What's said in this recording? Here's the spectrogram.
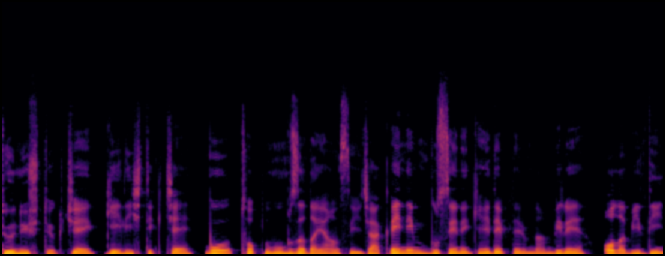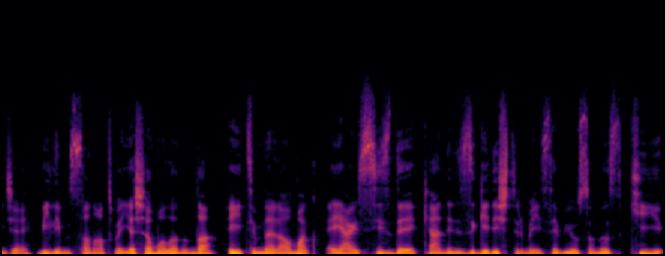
dönüştükçe, geliştikçe bu toplumumuza da yansıyacak. Benim bu seneki hedeflerimden biri olabildiğince bilim, sanat ve yaşam alanında eğitimler almak. Eğer siz de kendinizi geliştirmeyi seviyorsanız ki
